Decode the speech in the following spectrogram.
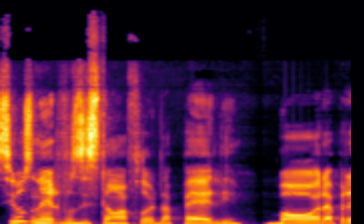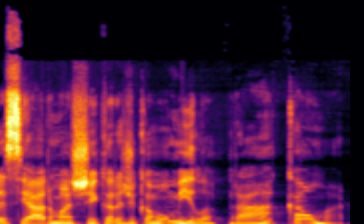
Se os nervos estão à flor da pele, bora apreciar uma xícara de camomila para acalmar.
